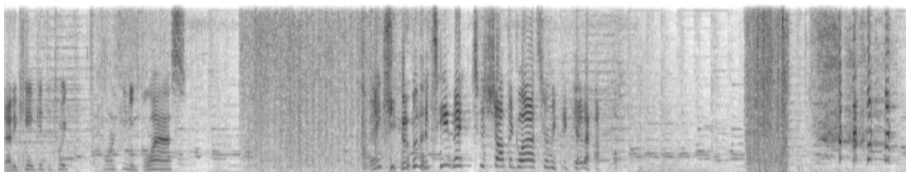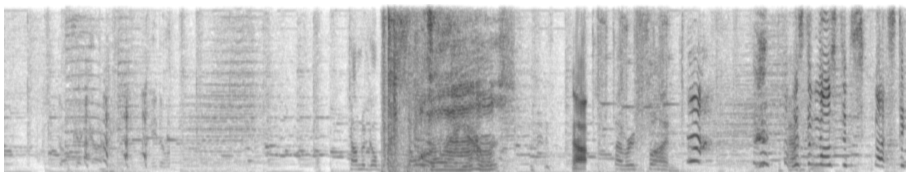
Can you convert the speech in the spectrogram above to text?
Daddy can't get the toy car through the glass. Thank you. The teammate just shot the glass for me to get out. Don't get cocky. Need to Tell him to go play solo for eight hours. Oh. Not very fun. That was the most disgusting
